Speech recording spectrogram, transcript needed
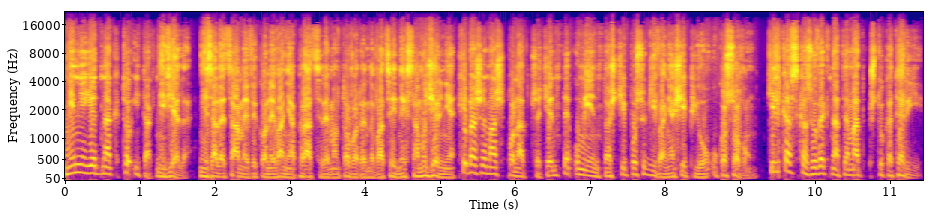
Niemniej jednak to i tak niewiele. Nie zalecamy wykonywania prac remontowo-renowacyjnych samodzielnie, chyba że masz ponadprzeciętne umiejętności posługiwania się piłą ukosową. Kilka wskazówek na temat sztukaterii.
